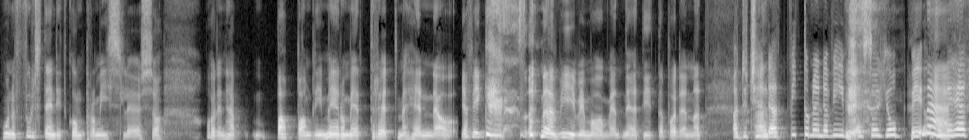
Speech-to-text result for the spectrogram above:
hon är fullständigt kompromisslös. Och, och den här pappan blir mer och mer trött med henne och jag fick sån här Vivi moment när jag tittade på den att Att du kände att, vittu den där Vivi är så jobbig. Hon, är helt,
